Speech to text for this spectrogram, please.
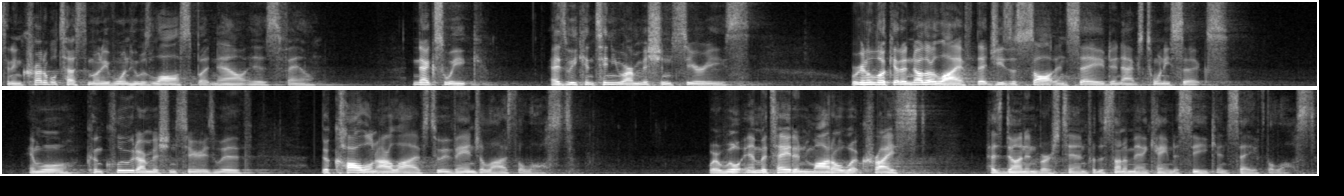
It's an incredible testimony of one who was lost but now is found. Next week, as we continue our mission series, we're going to look at another life that Jesus sought and saved in Acts 26. And we'll conclude our mission series with the call on our lives to evangelize the lost where we'll imitate and model what Christ has done in verse 10 for the Son of Man came to seek and save the lost.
